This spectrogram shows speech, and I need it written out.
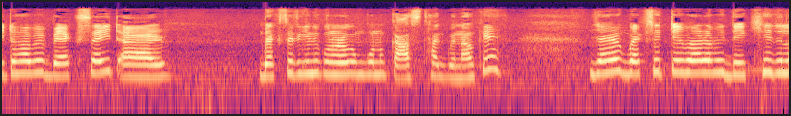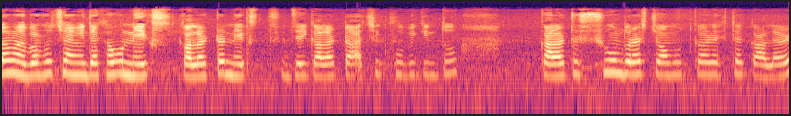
এটা হবে ব্যাক সাইড আর ব্যাক সাইডে কিন্তু কোনো রকম কোনো কাজ থাকবে না ওকে যাই হোক ব্যাক সাইডটা এবার আমি দেখিয়ে দিলাম। এবার হচ্ছে আমি দেখাবো নেক্সট কালারটা নেক্সট যেই কালারটা আছে, খুবই কিন্তু কালারটা সুন্দর আর চমৎকার একটা কালার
